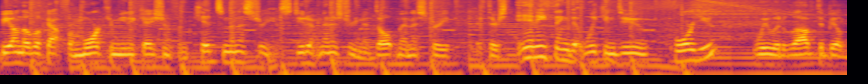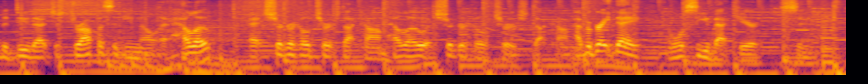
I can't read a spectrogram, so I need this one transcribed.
Be on the lookout for more communication from kids ministry and student ministry and adult ministry. If there's anything that we can do for you, we would love to be able to do that. Just drop us an email at hello at sugarhillchurch.com. Hello at sugarhillchurch.com. Have a great day, and we'll see you back here soon.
